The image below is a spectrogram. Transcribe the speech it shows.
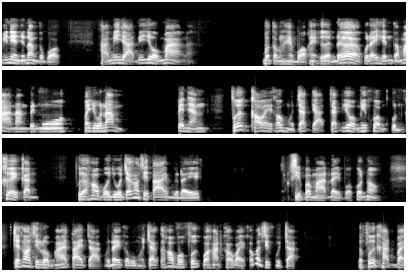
มีเนรอยู่นำก็บอกถามมีญาติมีโยมมากล่ะบ่ต้องให้บอกให้เอื้อนเด้อผู้ใดเห็นก็มานั่งเป็นมูมาอยู่นํเป็นหยังฝึกเขาให้เขาหูจักญาติจักโยมมีความคุ้นเคยกัน เพื่อเฮาบ่อยู่จักเฮาสิตายมื้อใดสิประมาทได้บ่คนเฮา จักเฮาสิลมหายตายจากมื้อใดก็บ่ฮู้จัก แต่เฮาบ่ฝึกบ่หัดเข้าไว้เขามันสิฮู้จักก็ฝึกหัดไว้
